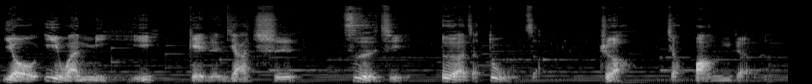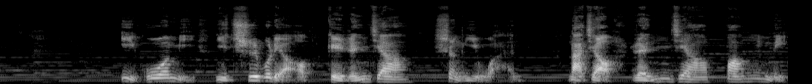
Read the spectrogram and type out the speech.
有一碗米给人家吃，自己饿着肚子，这叫帮人；一锅米你吃不了，给人家剩一碗，那叫人家帮你。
